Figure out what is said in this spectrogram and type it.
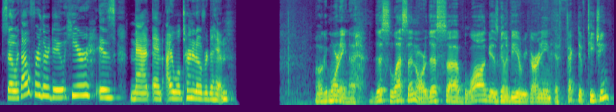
So without further ado, here is Matt, and I will turn it over to him. Well, good morning. Uh, this lesson or this uh, blog is going to be regarding effective teaching.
